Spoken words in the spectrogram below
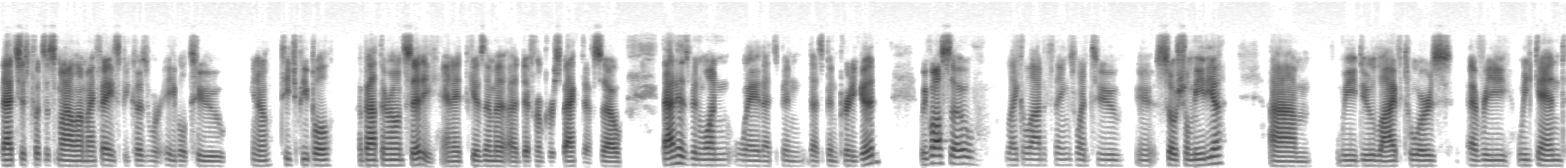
that just puts a smile on my face because we're able to, you know, teach people about their own city and it gives them a, a different perspective. So that has been one way that's been that's been pretty good. We've also, like a lot of things, went to you know, social media. Um, we do live tours every weekend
